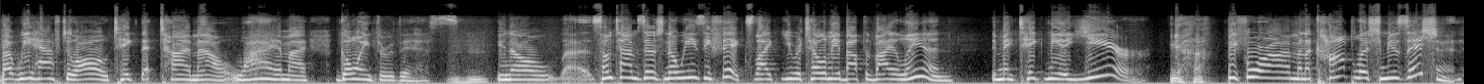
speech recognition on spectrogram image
but we have to all take that time out. Why am I going through this? You know, uh, sometimes there's no easy fix. Like you were telling me about the violin. It may take me a year Yeah, before I'm an accomplished musician.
